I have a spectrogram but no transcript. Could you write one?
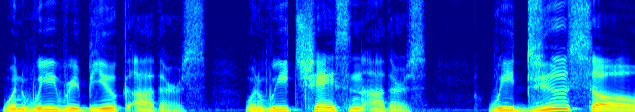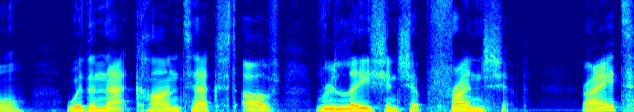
when we rebuke others, when we chasten others, we do so within that context of relationship, friendship, right?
